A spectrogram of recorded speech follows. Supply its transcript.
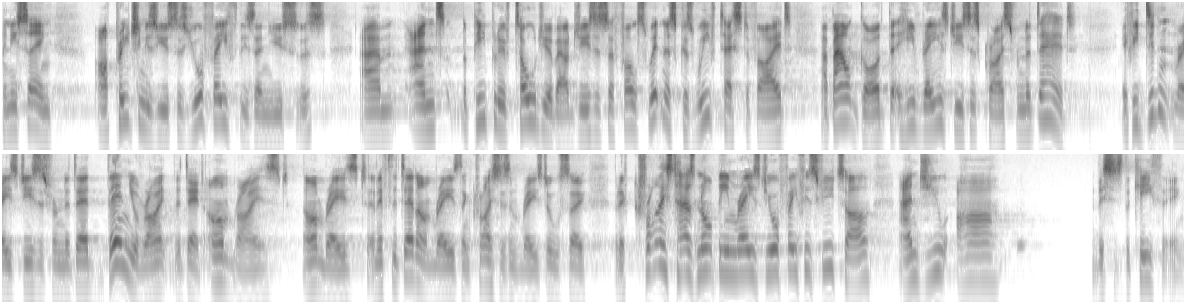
And he's saying, our preaching is useless. Your faith is then useless. Um, and the people who've told you about Jesus are false witness because we've testified about God that he raised Jesus Christ from the dead. If he didn't raise Jesus from the dead, then you're right, the dead aren't raised, aren't raised. And if the dead aren't raised, then Christ isn't raised also. But if Christ has not been raised, your faith is futile, and you are, this is the key thing,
